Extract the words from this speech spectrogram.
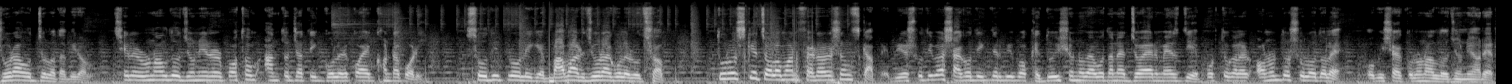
জোড়া উজ্জ্বলতা বিরল। ছেলে রোনালদো জুনিয়রের প্রথম আন্তর্জাতিক গোলের কয়েক ঘণ্টা পরই সৌদি প্রো লিগে বাবার জোড়া গোলের উৎসব। তুরস্কে চলমান ফেডারেশনস কাপে বৃহস্পতিবার স্বাগতিকদের বিপক্ষে দুই শূন্য ব্যবধানে জয়ের ম্যাচ দিয়ে পর্তুগালের অনূর্ধ্ব ষোলো দলে অভিষেক রোনালদো জুনিয়রের।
